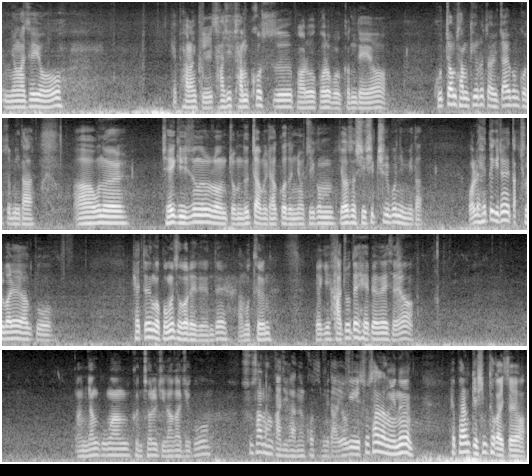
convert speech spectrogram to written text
안녕하세요. 해파랑길 43코스 바로 걸어볼 건데요. 9.3km짜리 짧은 코스입니다. 아, 오늘 제 기준으로는 좀 늦잠을 잤거든요. 지금 6시 17분입니다. 원래 해 뜨기 전에 딱 출발해가지고 해 뜨는 거 보면서 걸어야 되는데 아무튼 여기 하조대 해변에서요. 양양공항 근처를 지나가지고 수산항까지 가는 코스입니다. 여기 수산항에는 해파랑길 쉼터가 있어요.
